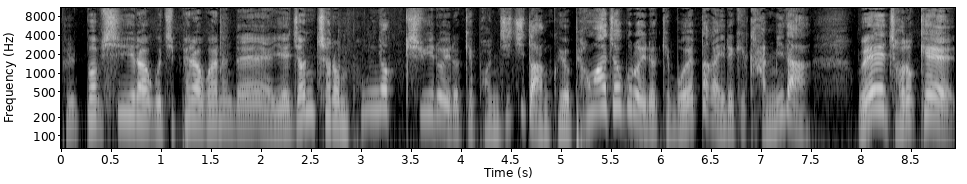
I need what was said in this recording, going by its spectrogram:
불법 시위라고 집회라고 하는데 예전처럼 폭력 시위로 이렇게 번지지도 않고요. 평화적으로 이렇게 모였다가 이렇게 갑니다. 왜 저렇게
